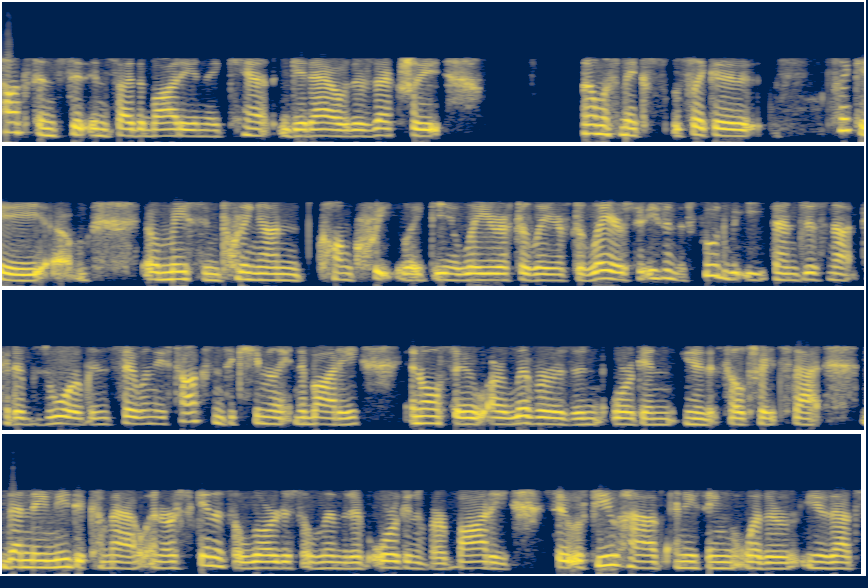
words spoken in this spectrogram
toxins sit inside the body and they can't get out. There's actually it almost makes it's like a like a, um, a mason putting on concrete, like you know, layer after layer after layer. So even the food we eat then does not get absorbed. And so when these toxins accumulate in the body, and also our liver is an organ, you know, that filtrates that, then they need to come out. And our skin is the largest eliminative organ of our body. So if you have anything, whether you know that's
